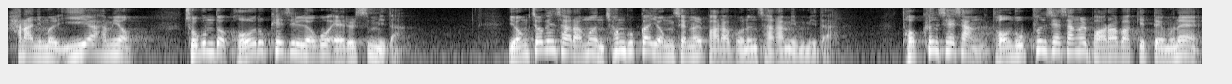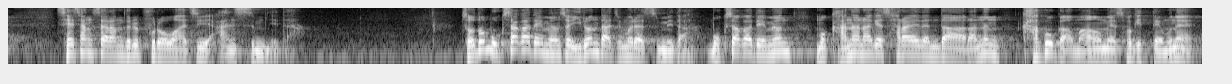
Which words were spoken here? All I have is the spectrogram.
하나님을 이해하며 조금 더 거룩해지려고 애를 씁니다. 영적인 사람은 천국과 영생을 바라보는 사람입니다. 더 큰 세상, 더 높은 세상을 바라봤기 때문에 세상 사람들을 부러워하지 않습니다. 저도 목사가 되면서 이런 다짐을 했습니다. 목사가 되면 뭐 가난하게 살아야 된다라는 각오가 마음에 서기 때문에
